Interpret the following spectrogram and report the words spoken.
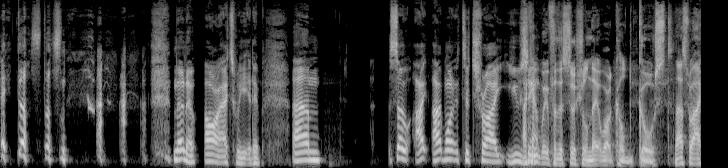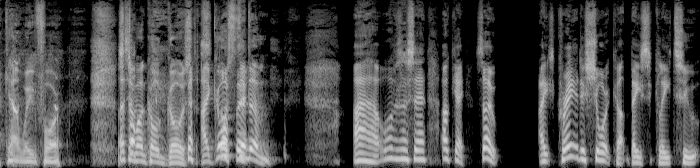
it does, doesn't it? no, no. All right, I tweeted him. Um, so I, I wanted to try using. I can't wait for the social network called Ghost. That's what I can't wait for. Let's Stop. have one called Ghost. I ghosted him. Uh, what was I saying? Okay, so I created a shortcut basically to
